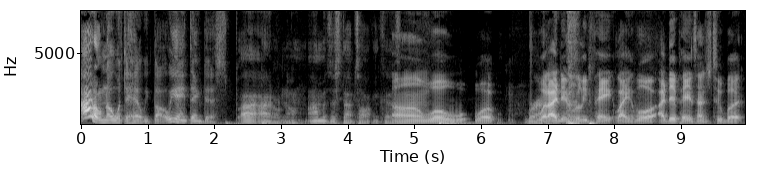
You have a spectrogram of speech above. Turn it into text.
I don't know what the hell we thought. We ain't think this. I I don't know. I'm gonna just stop talking because Um. Well, what Bruh. what I didn't really pay like, well, I did pay attention to, but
